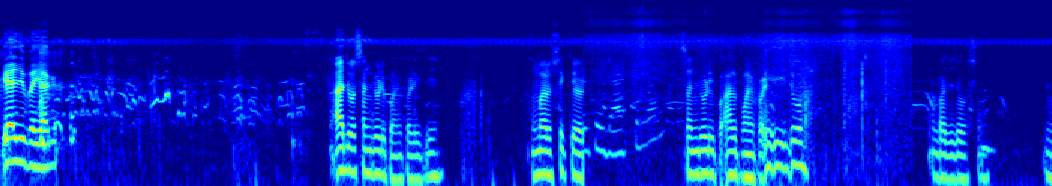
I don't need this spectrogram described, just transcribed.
ક્યાં જી ભાઈ આગળ આ જો સંજોડી પોઈ પડી હતી અમારો સિક્યોરિટી તો જાત કરવાની. સંજોડી હાલ પોઈ પડી જો આ બાજુ જો સં જો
